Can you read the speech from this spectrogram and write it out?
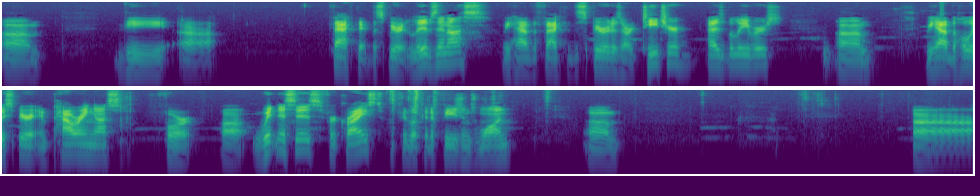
um, the uh, fact that the Spirit lives in us. We have the fact that the Spirit is our teacher as believers. Um, we have the Holy Spirit empowering us for uh, witnesses for Christ. If you look at Ephesians 1, um, uh,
